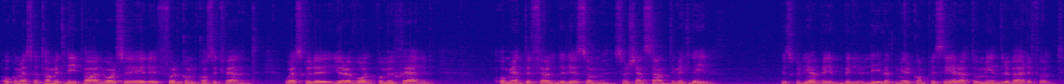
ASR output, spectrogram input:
Och om jag ska ta mitt liv på allvar så är det fullkomligt konsekvent. Och jag skulle göra våld på mig själv om jag inte följde det som, som känns sant i mitt liv. Det skulle göra livet mer komplicerat och mindre värdefullt.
